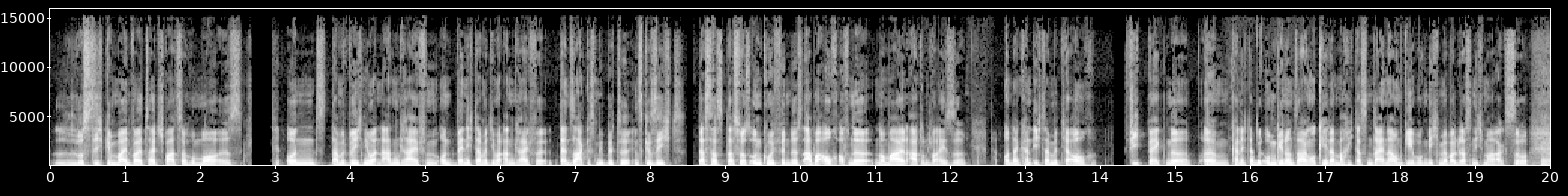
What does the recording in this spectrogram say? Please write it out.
lustig gemeint, weil es halt schwarzer Humor ist. Und damit will ich niemanden angreifen. Und wenn ich damit jemanden angreife, dann sag es mir bitte ins Gesicht, dass, das, dass du das uncool findest, aber auch auf eine normale Art und Weise. Und dann kann ich damit ja auch Feedback, ne, ja. ähm, kann ich damit umgehen und sagen, okay, dann mache ich das in deiner Umgebung nicht mehr, weil du das nicht magst. So. Ja.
